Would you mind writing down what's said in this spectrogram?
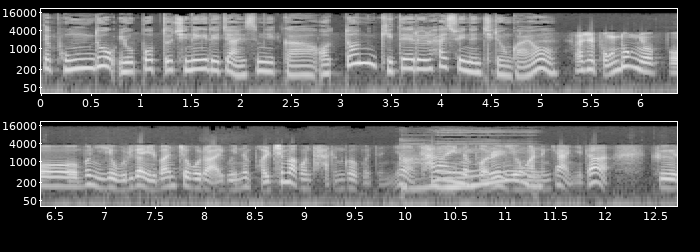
근데 봉독 요법도 진행이 되지 않습니까? 어떤 기대를 할 수 있는 치료인가요? 사실 봉독 요법은 이제 우리가 일반적으로 알고 있는 벌침하고는 다른 거거든요. 아, 살아있는 네. 벌을 이용하는 게 아니라 그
